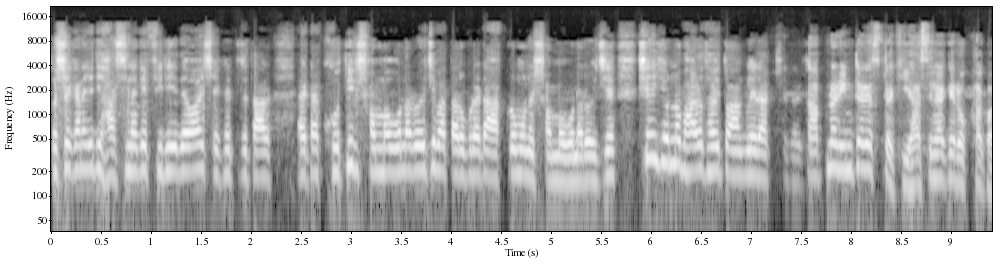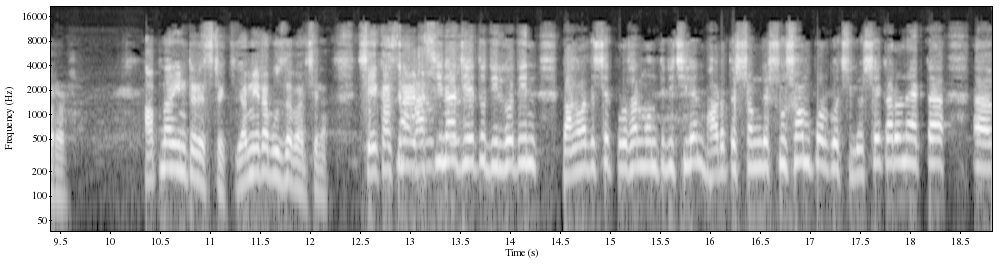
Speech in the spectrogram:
তো সেখানে যদি হাসিনাকে ফিরিয়ে দেওয়া হয় সেক্ষেত্রে তার একটা ক্ষতির সম্ভাবনা রয়েছে বা তার উপর একটা আক্রমণের সম্ভাবনা রয়েছে। সেই জন্য ভারত হয়তো আংলে রাখছে। আপনার ইন্টারেস্টটা কি হাসিনাকে রক্ষা করার? আপনার ইন্টারেস্টটা কি? আমি এটা বুঝতে পারছি না। শেখ হাসিনা হাসিনা যেহেতু দীর্ঘদিন বাংলাদেশের প্রধানমন্ত্রী ছিলেন ভারতের সঙ্গে সুসম্পর্ক ছিল সে কারণে একটা আহ,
